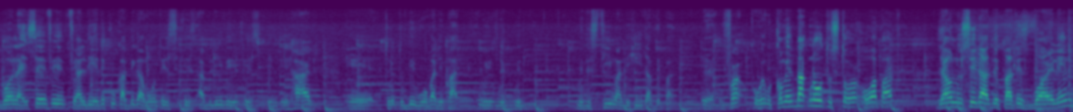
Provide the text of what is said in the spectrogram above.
But like say if, if they cook a big amount is, I believe is, is, is hard uh, to, to be over the pot with, with, with, with the steam and the heat of the pot. Yeah. For, we're coming back now to store our pot. Down to see that the pot is boiling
